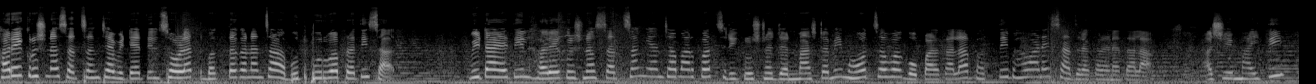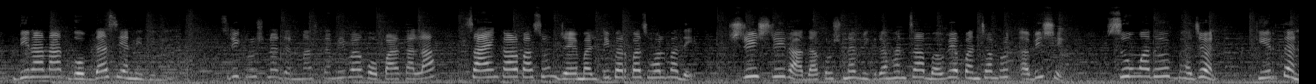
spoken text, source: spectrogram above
हरे कृष्ण सत्संगच्या विट्यातील सोहळ्यात भक्तगणांचा अभूतपूर्व प्रतिसाद. विटा येथील हरे कृष्ण सत्संग यांच्या मार्फत श्रीकृष्ण जन्माष्टमी महोत्सव व गोपाळकाला भक्तिभावाने साजरा करण्यात आला. अशी माहिती दीनानाथ गोपदास यांनी दिली. श्रीकृष्ण जन्माष्टमी व गोपाळकाला सायंकाळपासून जय मल्टीपर्पज हॉलमध्ये श्री श्री राधाकृष्ण विग्रहांचा भव्य पंचामृत अभिषेक सुमधुर भजन कीर्तन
